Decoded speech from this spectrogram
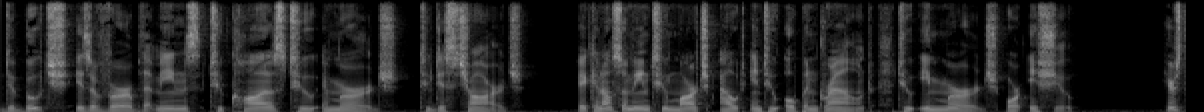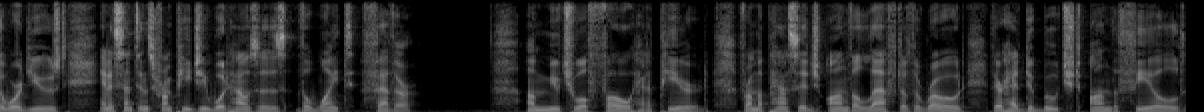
Debouch is a verb that means to cause to emerge, to discharge. It can also mean to march out into open ground, to emerge or issue. Here's the word used in a sentence from P.G. Wodehouse's The White Feather. A mutual foe had appeared. From a passage on the left of the road, there had debouched on the field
